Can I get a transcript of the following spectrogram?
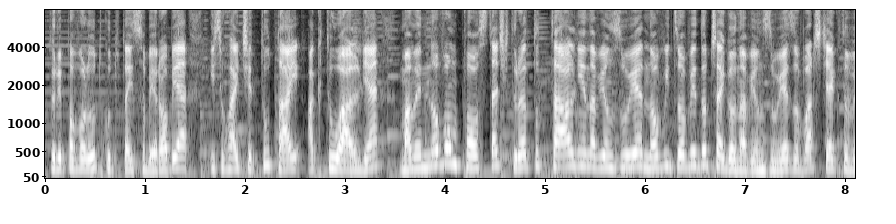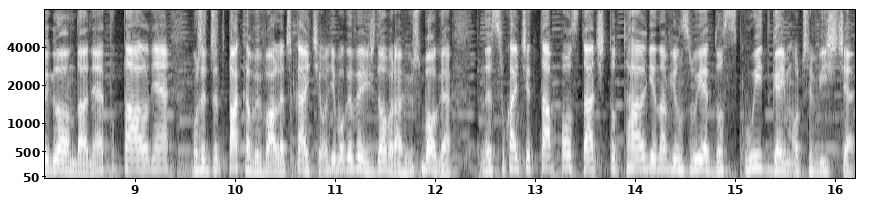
który powolutku tutaj sobie robię i słuchajcie, tutaj aktualnie mamy nową postać, która totalnie nawiązuje, no widzowie, do czego nawiązuje? Zobaczcie jak to wygląda, nie? Totalnie, może jetpacka wywalę, czekajcie, o nie mogę wyjść, dobra, już mogę. E, Słuchajcie, ta postać totalnie nawiązuje do Squid Game oczywiście.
